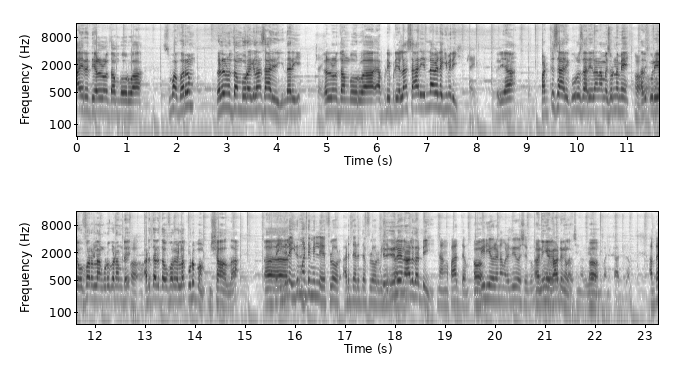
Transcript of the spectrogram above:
ஆயிரத்தி எழுநூத்தி ஐம்பது ரூபா சும்மா வெறும் எழுநூத்தி ஐம்பது ரூபாய்க்கெல்லாம் சாரி இருக்கு இந்த இருக்கு. எழுநூத்தி ஐம்பது ரூபா அப்படி இப்படி எல்லாம் சாரி எல்லா விலைக்கும் இருக்கு. சரியா பட்டு சாரி கூறு சாரி எல்லாம் நம்ம சொன்னோமே அதுக்குரிய ஆஃபர் எல்லாம் ஓ. அடுத்தடுத்த ஆஃபர் எல்லாம் கொடுப்போம் இன்ஷா அல்லா இதுல இது மட்டும் இல்ல ஃப்ளோர் அடுத்தடுத்த ஃப்ளோர் விசிட் இதுல நாலு தட்டி நாங்க பார்த்தோம். வீடியோல நம்ம வியூவர்ஸுக்கும் ஆ, நீங்க காட்டுங்களேன். பண்ணி காட்டுறோம். அப்ப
